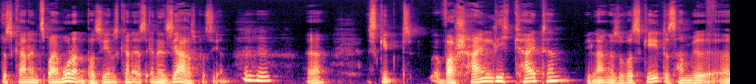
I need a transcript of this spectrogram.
das kann in zwei Monaten passieren, es kann erst Ende des Jahres passieren. Ja, es gibt Wahrscheinlichkeiten, wie lange sowas geht. Das haben wir äh,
